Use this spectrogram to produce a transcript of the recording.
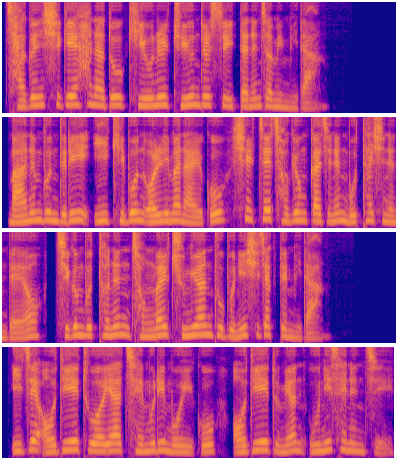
작은 시계 하나도 기운을 뒤흔들 수 있다는 점입니다. 많은 분들이 이 기본 원리만 알고 실제 적용까지는 못하시는데요. 지금부터는 정말 중요한 부분이 시작됩니다. 이제 어디에 두어야 재물이 모이고 어디에 두면 운이 새는지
